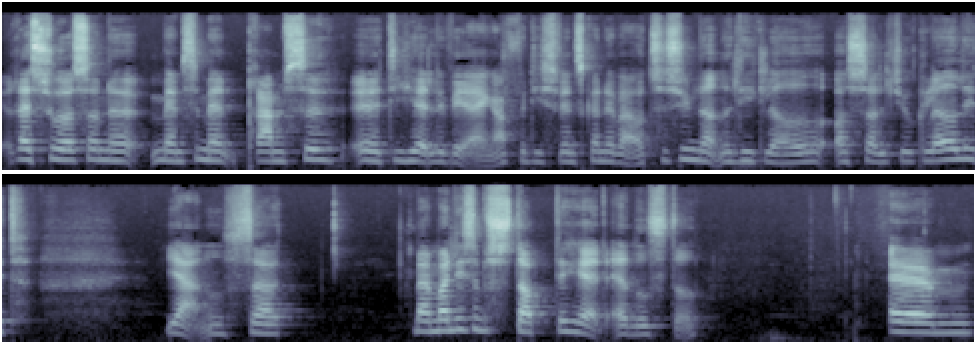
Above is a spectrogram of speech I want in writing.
øh, ressourcerne, men simpelthen bremse øh, de her leveringer, fordi svenskerne var jo tilsyneladende ligeglade og solgte jo gladeligt jernet. Så man må ligesom stoppe det her et andet sted. Øhm,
